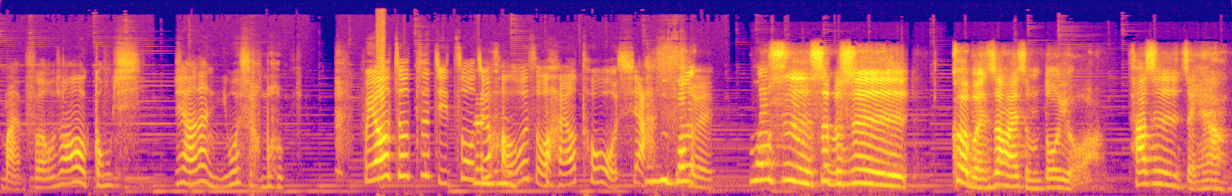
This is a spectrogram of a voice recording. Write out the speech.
满分。我说哦，恭喜！你想那你为什么？不要就自己做就好，为什么还要拖我下水？公式是不是课本上还是什么都有啊？他是怎样？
